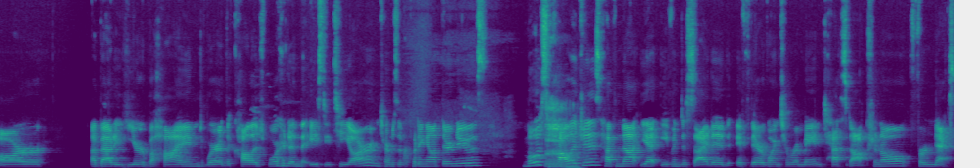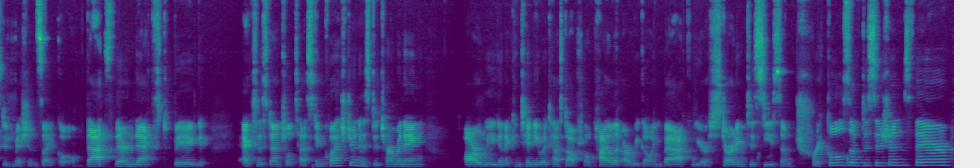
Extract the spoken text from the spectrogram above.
are about a year behind where the College Board and the ACT are in terms of putting out their news. Most mm. colleges have not yet even decided if they're going to remain test optional for next admission cycle. That's their next big existential testing question is determining are we going to continue a test optional pilot? Are we going back? We are starting to see some trickles of decisions there.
